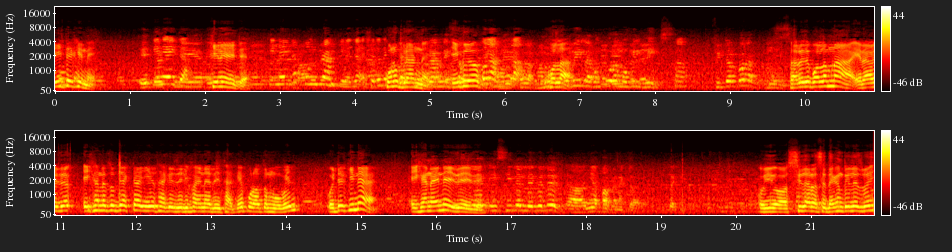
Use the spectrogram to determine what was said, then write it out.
এইটা কিনে। এইটা কিনে এইটা? কিনে এইটা কোন ব্র্যান্ড কিনে যায় সেটা দেখতে কোনো ব্র্যান্ড নাই। এগুলো খোলা খোলা। খোলা। মোবিল এবং পুরো মোবিল মিক্স হ্যাঁ। ফিল্টার করা স্যার ওই যে বললাম না এরা ওই যে এখানে যদি একটা ইয়ে থাকে যে রিফাইনারি থাকে পুরাতন মোবাইল ওইটা কিনে? এইখানে এনে এই যে এই যে। এই সিলের লেভেলের ইয়া পাবেন একটা ওই সিলার আছে। দেখেন তো ইলেশ ভাই?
